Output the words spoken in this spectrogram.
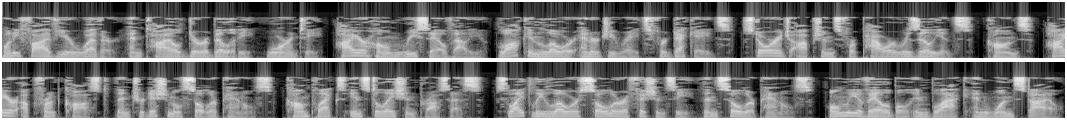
25 year weather and tile durability warranty. Higher home resale value. Lock in lower energy rates for decades. Storage options for power resilience. Cons. Higher upfront cost than traditional solar panels. Complex installation process. Slightly lower solar efficiency than solar panels. Only available in black and one style.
